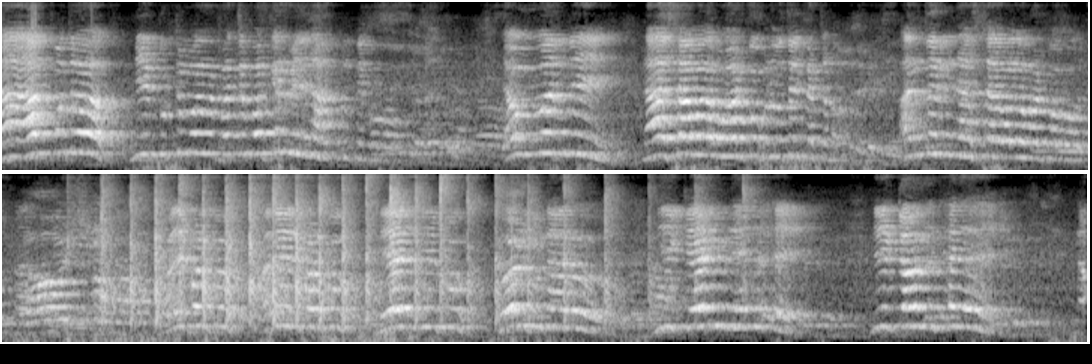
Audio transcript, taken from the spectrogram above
నా ఆత్మతో నీ కుటుంబంలో ప్రతి ఒక్కరి మీద నా ఆత్మ ఎవరిని నా సేవలో వాడుకోకుండా వదిలిపెట్టను. అందరిని నా సేవలో వాడుకోబోతున్నాను నీ డౌన్ నేనే నా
